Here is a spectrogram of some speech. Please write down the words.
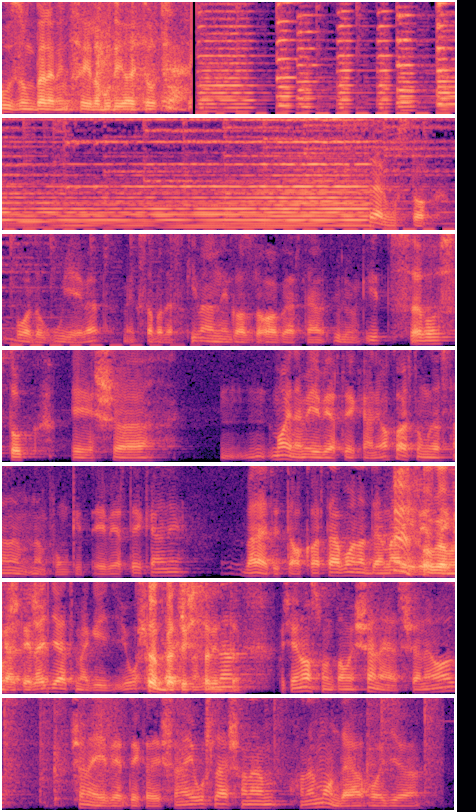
Húzzunk bele, mint szél a budi ajtót. Szervusztok! Boldog új évet! Még szabad ezt kívánni, Gazda Albertel ülünk itt. Szevasztok! És uh, majdnem évértékelni akartunk, de aztán nem, nem fogunk itt évértékelni. Be lehet, hogy te akartál volna, de már évértékeltél egyet, meg így jó Többet is szerintem. Úgyhogy én azt mondtam, hogy se ne ez, se ne az, se ne évértékelés, se ne jóslás, hanem, hanem mondd el, hogy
